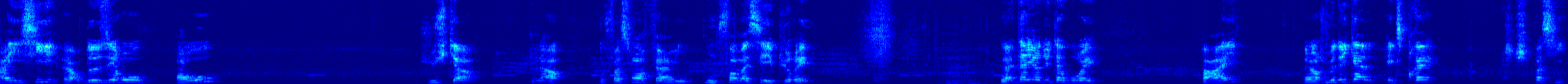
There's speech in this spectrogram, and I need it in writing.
pareil ici, alors de 0 en haut jusqu'à là, de façon à faire une, forme assez épurée. L'intérieur du tabouret, pareil. Alors je me décale exprès, je sais pas si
